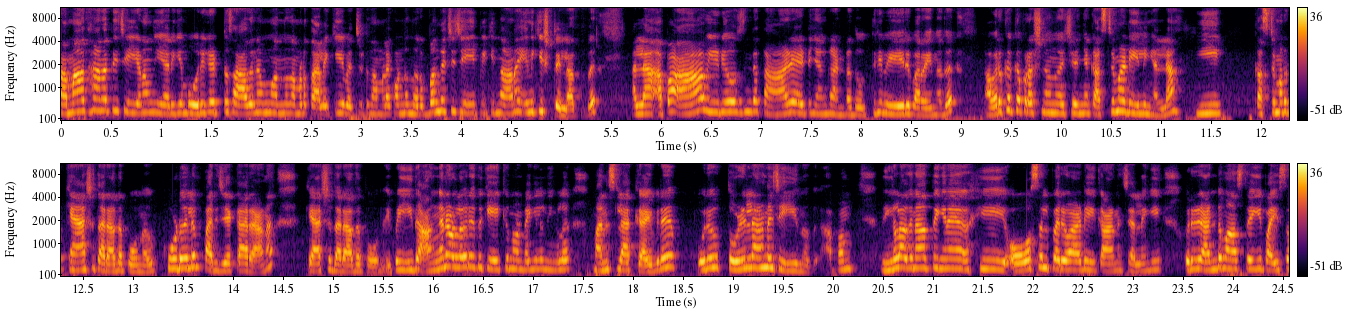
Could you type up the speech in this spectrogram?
സമാധാനത്തിൽ ചെയ്യണം എന്ന് വിചാരിക്കുമ്പോൾ ഒരു കെട്ട് സാധനം വന്ന് നമ്മുടെ തലയ്ക്ക് വെച്ചിട്ട് നമ്മളെ കൊണ്ട് നിർബന്ധിച്ച് ചെയ്യിപ്പിക്കുന്നതാണ് എനിക്ക് ഇഷ്ടമില്ലാത്തത്. അല്ല അപ്പോൾ ആ വീഡിയോസിന്റെ താഴെയായിട്ട് ഞാൻ കണ്ടത് ഒത്തിരി പേര് പറയുന്നത് അവർക്കൊക്കെ പ്രശ്നം എന്ന് വെച്ച് കഴിഞ്ഞാൽ കസ്റ്റമർ ഡീലിംഗ് അല്ല. ഈ കസ്റ്റമർ ക്യാഷ് തരാതെ പോകുന്നത്. കൂടുതലും പരിചയക്കാരാണ് ക്യാഷ് തരാതെ പോകുന്നത്. ഇപ്പൊ ഇത് അങ്ങനെയുള്ളവർ ഇത് കേൾക്കുന്നുണ്ടെങ്കിൽ നിങ്ങൾ മനസ്സിലാക്കുക. ഇവർ ഒരു തൊഴിലാണ് ചെയ്യുന്നത്. അപ്പം നിങ്ങൾ അതിനകത്ത് ഇങ്ങനെ ഈ ഓസൽ പരിപാടി കാണിച്ച് അല്ലെങ്കിൽ ഒരു രണ്ട് മാസത്തേക്ക് പൈസ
